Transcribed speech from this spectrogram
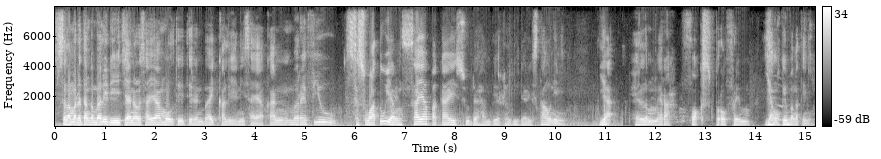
Selamat datang kembali di channel saya Multi Tiren Bike. Kali ini saya akan mereview sesuatu yang saya pakai sudah hampir lebih dari setahun ini. Ya, helm merah Fox Pro Frame yang oke banget ini.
